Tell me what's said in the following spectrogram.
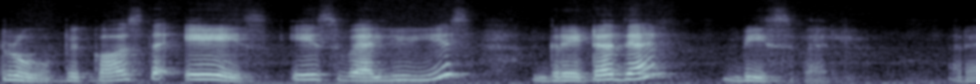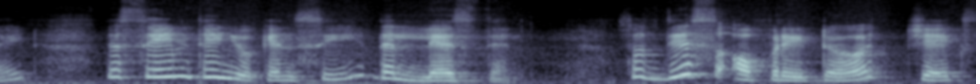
true because the A's A's value is greater than B's value right. The same thing you can see the less than. So, this operator checks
